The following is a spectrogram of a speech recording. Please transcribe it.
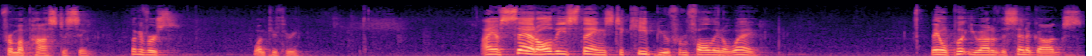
from apostasy. Look at verse 1 through 3. I have said all these things to keep you from falling away. They will put you out of the synagogues.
